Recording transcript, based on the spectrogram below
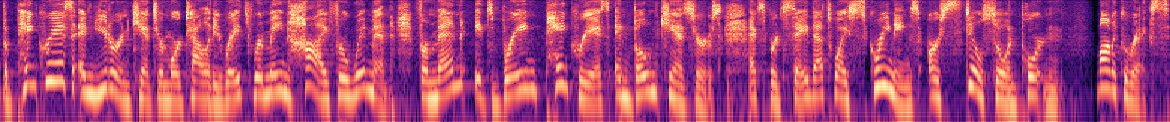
but pancreas and uterine cancer mortality rates remain high for women. For men, it's brain, pancreas, and bone cancers. Experts say that's why screenings are still so important. Monica Ricks,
